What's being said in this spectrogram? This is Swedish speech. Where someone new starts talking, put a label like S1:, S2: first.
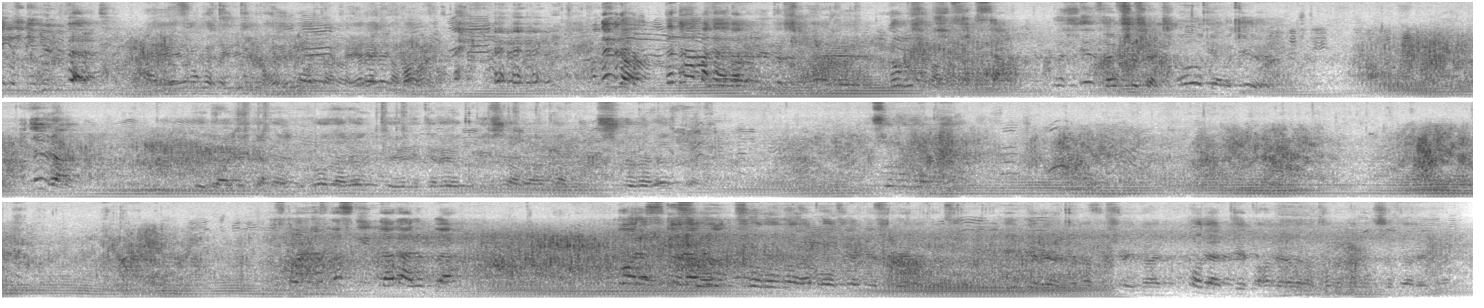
S1: vill i huvudet.
S2: Nej, jag tror inte på höjdgatan, för jag räknar varv.
S1: Och nu då? Den här manövern?
S2: Lite sån här långsixa. 526, okej vad kul.
S1: Och Nu då?
S2: Det är bra,
S1: Bara snurrar runt. Så
S2: var bara baklängesspel. I röken och. Och den tippar han över och kommer med.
